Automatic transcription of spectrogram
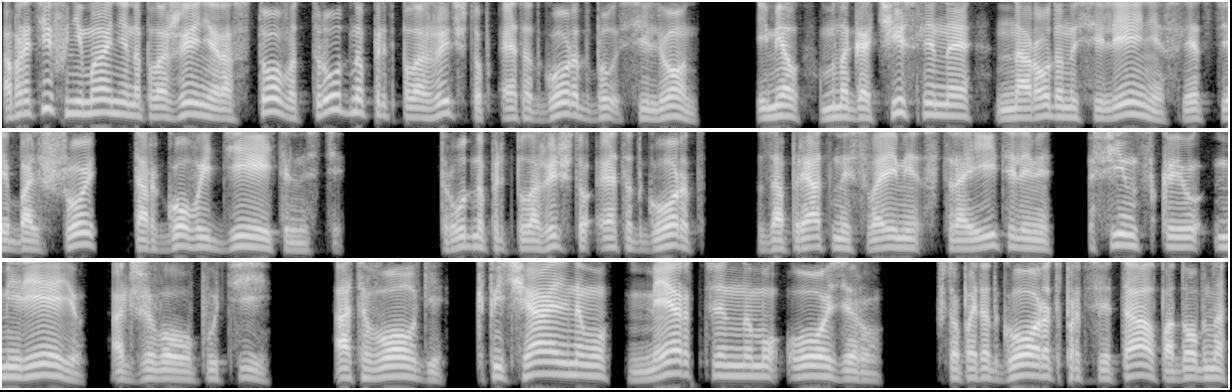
Обратив внимание на положение Ростова, трудно предположить, чтобы этот город был силен, имел многочисленное народонаселение вследствие большой торговой деятельности. Трудно предположить, что этот город, запрятанный своими строителями финскую Мирею от живого пути, от Волги к печальному мертвенному озеру, чтобы этот город процветал, подобно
